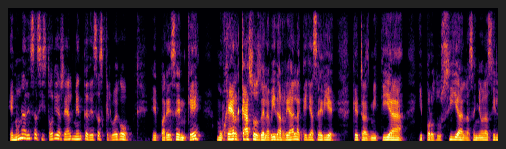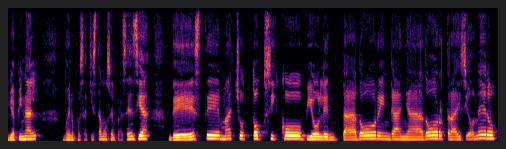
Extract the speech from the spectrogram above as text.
en una de esas historias realmente de esas que luego eh, parecen que Mujer, casos de la vida real, aquella serie que transmitía y producía la señora Silvia Pinal bueno, pues aquí estamos en presencia de este macho tóxico, violentador, engañador, traicionero,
